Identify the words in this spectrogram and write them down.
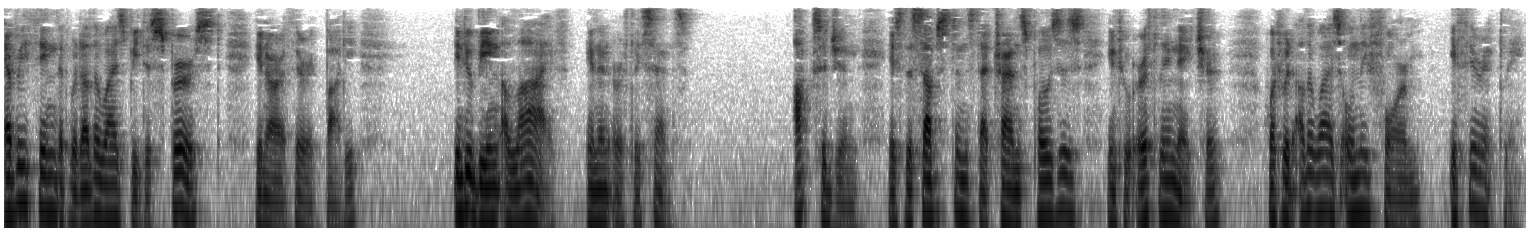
everything that would otherwise be dispersed in our etheric body into being alive in an earthly sense. Oxygen is the substance that transposes into earthly nature what would otherwise only form etherically.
